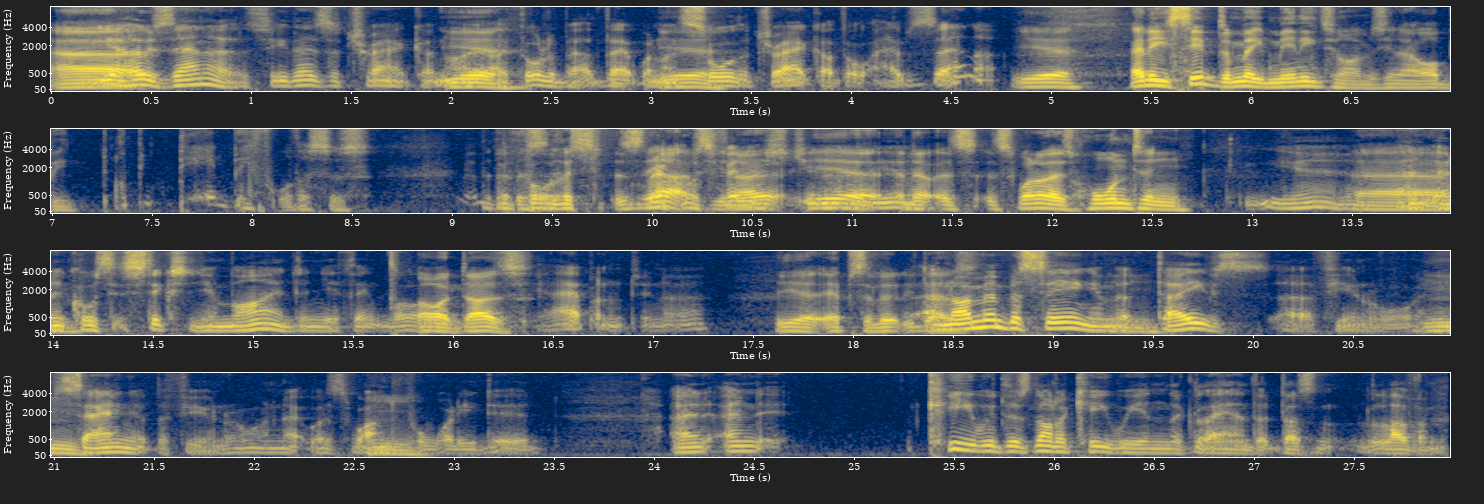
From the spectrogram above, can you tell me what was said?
Uh, yeah, Hosanna. See, there's a track, and Yeah. I, I thought about that when I saw the track. I thought Hosanna. Yeah, and he said to me many times, you know, I'll be, I'll be dead before this is, Before this is record's out, you know? finished, you know, yeah, yeah. and it's it's one of those haunting. Yeah, and, and Um, of course it sticks in your mind, and you think, well, Oh, it does. It happened, you know. Yeah, absolutely does. And I remember seeing him Mm. at Dave's uh, funeral, and he sang at the funeral, and that was Mm. wonderful what he did. And and Kiwi, there's not a Kiwi in the land that doesn't love him.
